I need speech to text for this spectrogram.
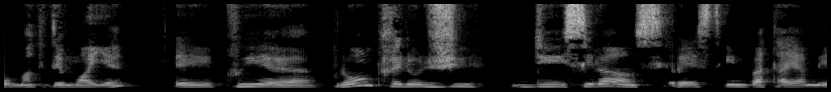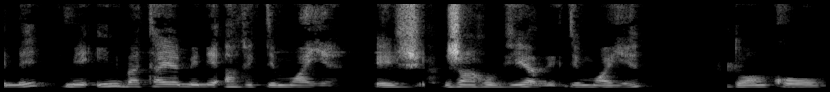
au manque de moyens et puis euh, rompre le jus du silence reste une bataille à mener, mais une bataille à mener avec des moyens. Et j'en reviens avec des moyens. Donc, euh,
